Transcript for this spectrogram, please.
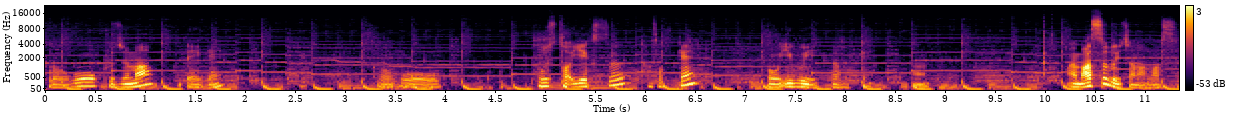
그러고 구즈마 4개. 그리고 부스터 EX 5개. 그리고 EV 6개. 어. 아 마스도 있잖아 마스.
